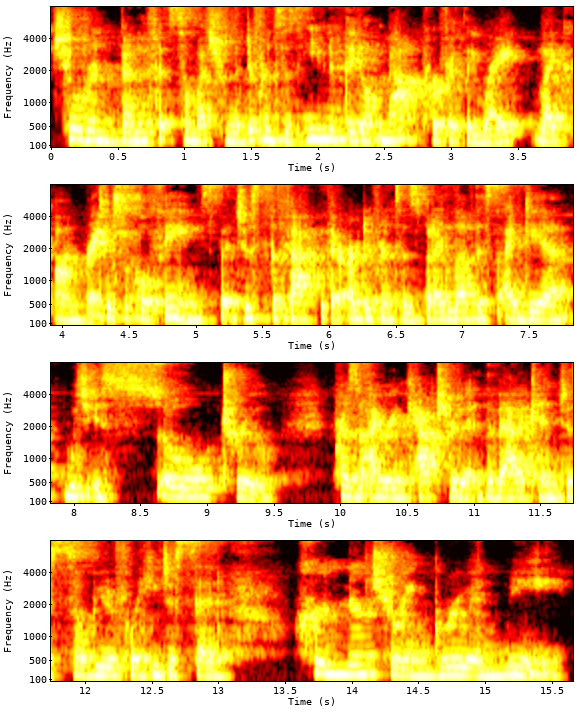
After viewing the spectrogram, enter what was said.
children benefit so much from the differences, even if they don't map perfectly right, like on Right. typical things, but just the fact that there are differences. But I love this idea, which is so true. President Eyring captured it at the Vatican just so beautifully. He just said, her nurturing grew in me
